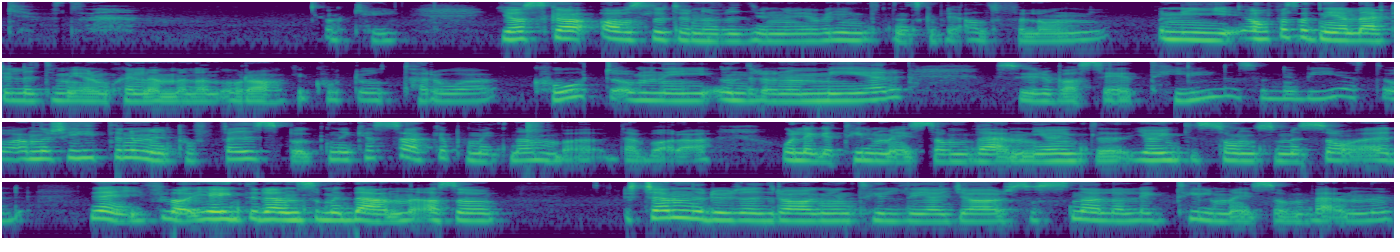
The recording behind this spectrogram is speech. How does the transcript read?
Gud. Okej. Okay. Jag ska avsluta den här videon nu. Jag vill inte att den ska bli allt för lång. Ni, jag hoppas att ni har lärt er lite mer om skillnaden mellan orakelkort och tarotkort. Om ni undrar något mer så är det bara att säga till så ni vet. Och annars hittar ni mig på Facebook. Ni kan söka på mitt namn där bara och lägga till mig som vän. Jag är inte, jag är inte sån som är så... Eh, nej, förlåt. Jag är inte den som är den. Alltså, känner du dig dragen till det jag gör så snälla lägg till mig som vän.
